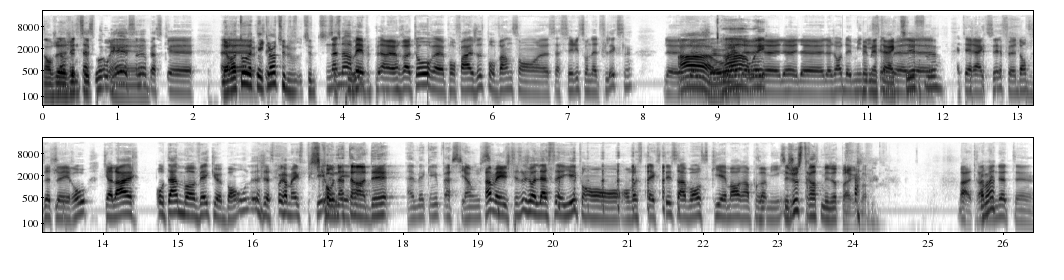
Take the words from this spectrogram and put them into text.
Non, je, Non, je mais ne ça sais pas. pourrait, mais- ça, parce que. Le retour de euh, Taker, tu le. tu- Non, non, mais un retour euh, pour faire juste pour vendre son, euh, sa série sur Netflix. Là. Le, Ah, le jeu, Ah, le, oui. le, le- le- le genre de mini Film interactif, là. interactif dont vous êtes le héros, qui a l'air autant mauvais que bon. Là. Je sais pas comment Ce expliquer. qu'on là, mais- attendait avec impatience. Non, mais c'est ça, je vais l'essayer, puis on, on va se texter, savoir ce qui est mort en premier. C'est juste 30 minutes, par exemple. Ben, 30 Comment? minutes. hein.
